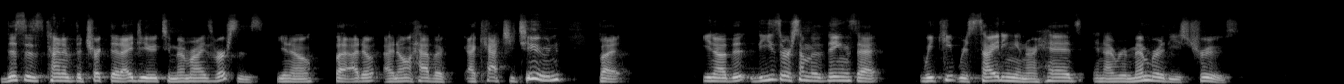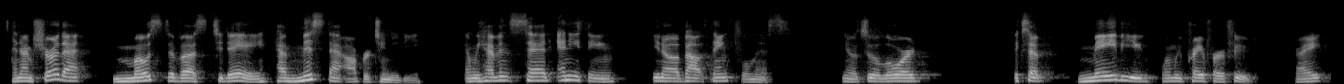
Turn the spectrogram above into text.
This is kind of the trick that I do to memorize verses, you know, but I don't I don't have a, a catchy tune, but you know, th- these are some of the things that we keep reciting in our heads, and I remember these truths. And I'm sure that most of us today have missed that opportunity, and we haven't said anything, you know, about thankfulness, you know, to the Lord, except maybe when we pray for food, right?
